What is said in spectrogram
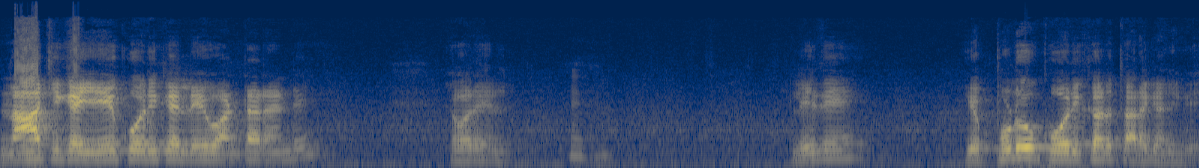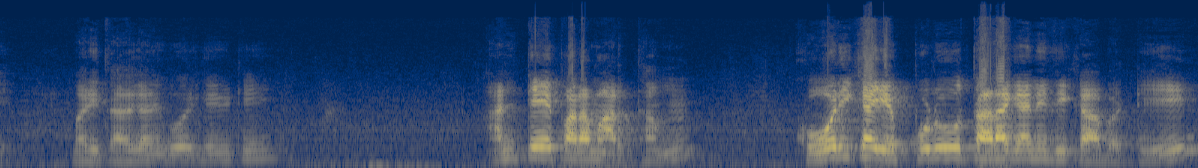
నాకిక ఏ కోరిక లేవు అంటారండి? ఎవరైనా? లేదే. ఎప్పుడూ కోరికలు తరగనివి. మరి తరగని కోరిక ఏమిటి? అంటే పరమార్థం కోరిక ఎప్పుడూ తరగనిది కాబట్టి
